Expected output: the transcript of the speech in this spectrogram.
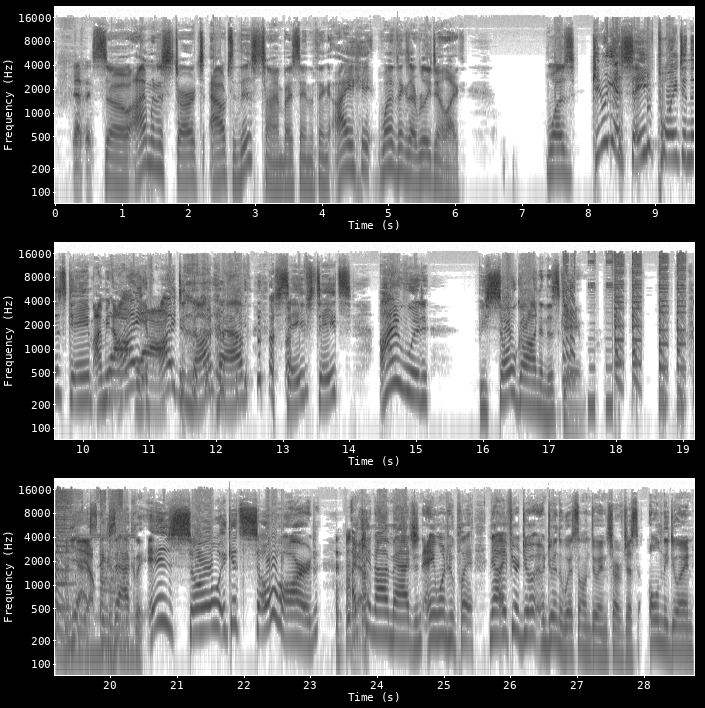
Epic. So I'm going to start out this time by saying the thing I hate. One of the things I really didn't like was can we get a save point in this game? I mean, wah, I wah. if I did not have save states, I would be so gone in this game. Yes, yep. exactly. It is so it gets so hard. yeah. I cannot imagine anyone who play now if you're doing doing the whistle and doing sort of just only doing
